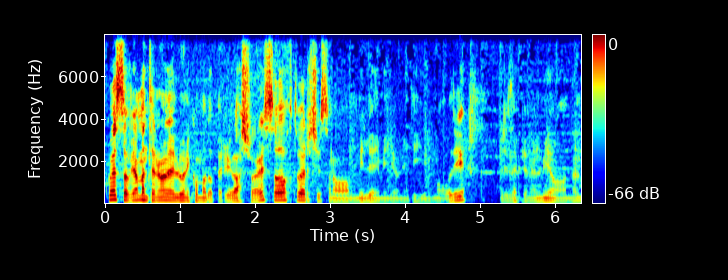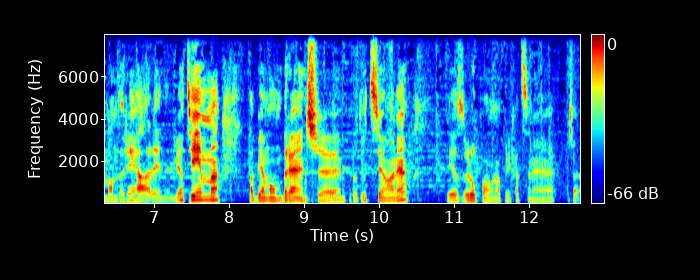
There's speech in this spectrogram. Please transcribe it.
Questo ovviamente non è l'unico modo per rilasciare il software, ci sono mille e milioni di modi per esempio nel, mio, nel mondo reale, nel mio team, abbiamo un branch in produzione, io sviluppo un'applicazione, cioè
